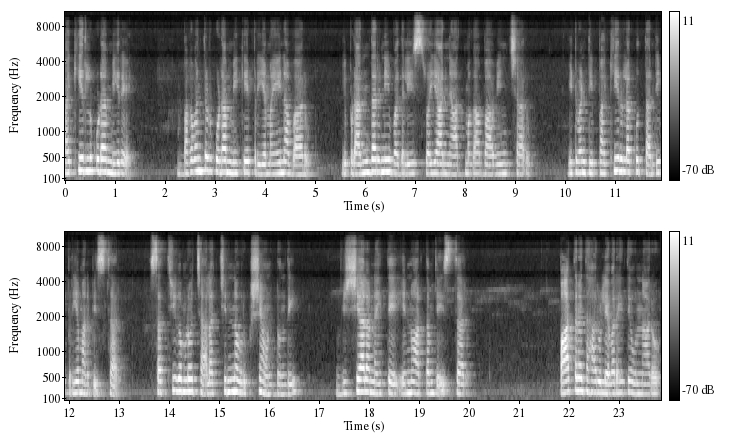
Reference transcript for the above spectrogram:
ఫకీర్లు కూడా మీరే. భగవంతుడు కూడా మీకే ప్రియమైన వారు. ఇప్పుడు అందరినీ వదిలి స్వయాన్ని ఆత్మగా భావించారు. ఇటువంటి ఫకీరులకు తండ్రి ప్రియం అనిపిస్తారు సత్యుగంలో చాలా చిన్న వృక్షం ఉంటుంది. విషయాలనైతే ఎన్నో అర్థం చేయిస్తారు. పాత్రధారులు ఎవరైతే ఉన్నారో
